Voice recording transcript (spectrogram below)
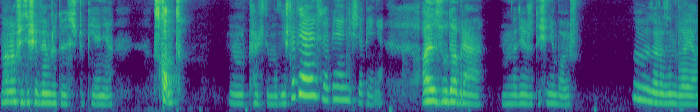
Mama, przecież ja wiem, że to jest szczepienie. Skąd? Mm, Każdy mówi szczepienie, szczepienie, szczepienie. Ale Jezu, dobra. Mam nadzieję, że ty się nie boisz. Mm, Zaraz zemdleję.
